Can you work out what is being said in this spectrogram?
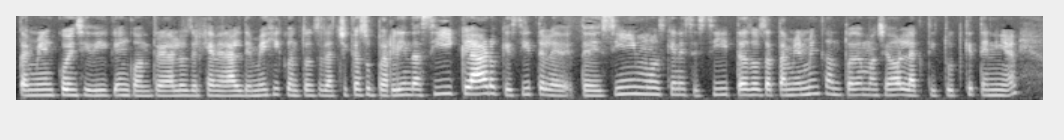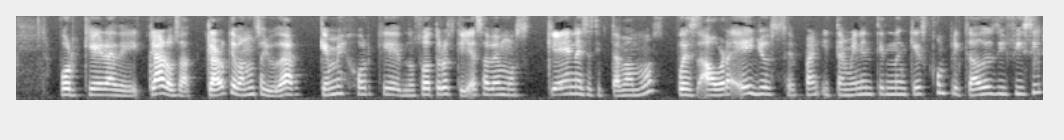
También coincidí que encontré a los del General de México, entonces las chicas súper lindas, sí, claro que sí, te, le, te decimos qué necesitas, o sea, también me encantó demasiado la actitud que tenían porque era de, claro, o sea, claro que vamos a ayudar, qué mejor que nosotros que ya sabemos qué necesitábamos, pues ahora ellos sepan y también entiendan que es complicado, es difícil,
